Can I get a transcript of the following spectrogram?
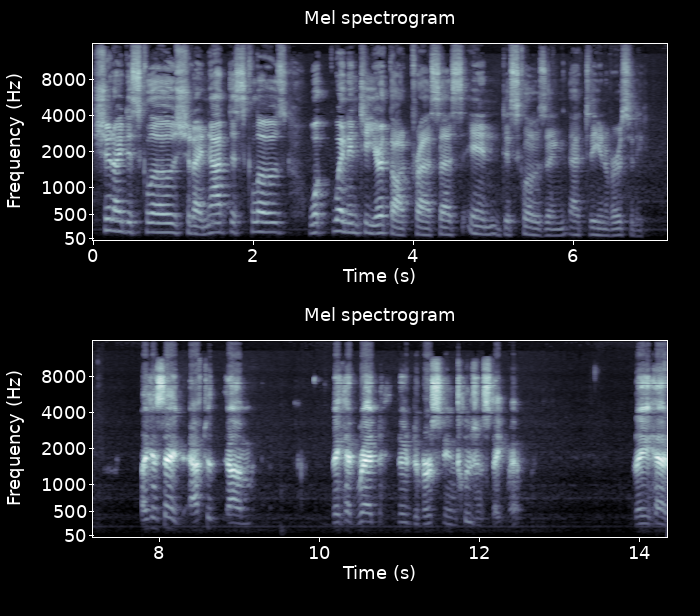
should i disclose? Should i not disclose? What went into your thought process in disclosing that to the university? Like i said after um, they had read their diversity and inclusion statement. They had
